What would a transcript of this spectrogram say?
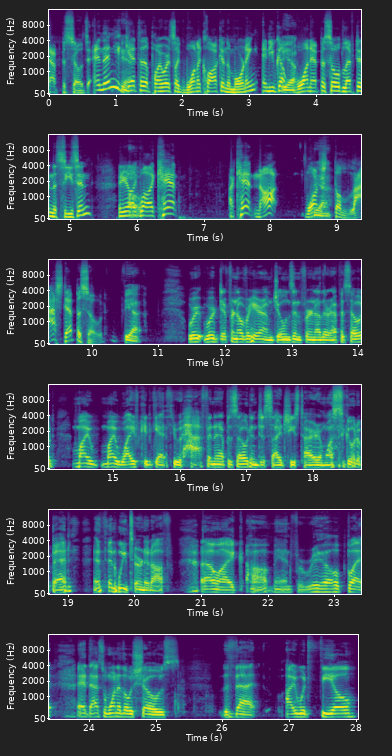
episodes and then you Yeah. get to the point where it's like one o'clock in the morning and you've got Yeah. one episode left in the season and you're like Oh. well I can't I can't not watch the last episode Yeah. We're we're different over here. I'm jonesing for another episode. My my wife could get through half an episode and decide she's tired and wants to go to bed, and then we turn it off. I'm like, oh man, for real. But and that's one of those shows that I would feel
